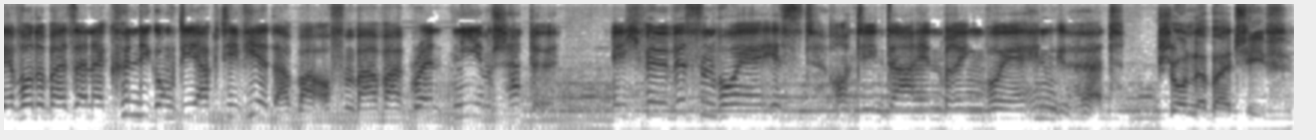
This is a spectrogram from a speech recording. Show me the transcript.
Der wurde bei seiner Kündigung deaktiviert, aber offenbar war Grant nie im Shuttle. Ich will wissen, wo er ist und ihn dahin bringen, wo er hingehört. Schon dabei, Chief.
